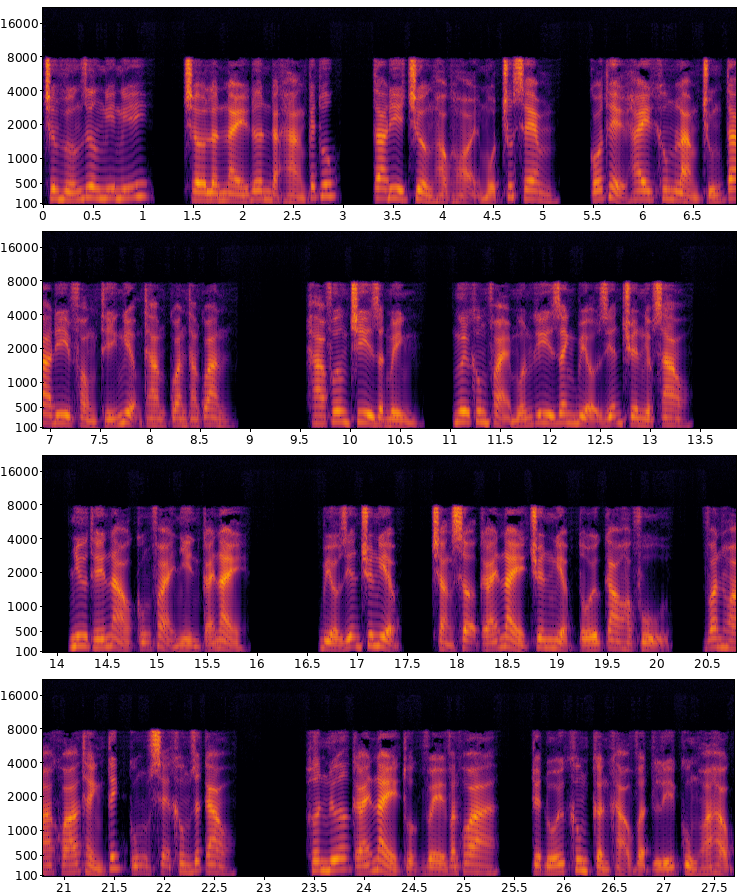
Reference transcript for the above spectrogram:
Trương hướng dương nghĩ nghĩ, chờ lần này đơn đặt hàng kết thúc, ta đi trường học hỏi một chút xem, có thể hay không làm chúng ta đi phòng thí nghiệm tham quan tham quan. Hà Phương Chi giật mình, ngươi không phải muốn ghi danh biểu diễn chuyên nghiệp sao? Như thế nào cũng phải nhìn cái này. Biểu diễn chuyên nghiệp, chẳng sợ cái này chuyên nghiệp tối cao học phủ, văn hóa khóa thành tích cũng sẽ không rất cao. Hơn nữa cái này thuộc về văn khoa, tuyệt đối không cần khảo vật lý cùng hóa học.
